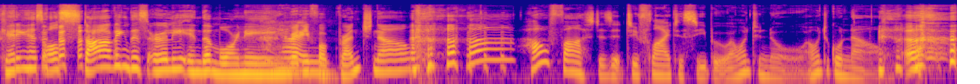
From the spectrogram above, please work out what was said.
Getting us all starving this early in the morning. Yeah, Ready and for brunch now? How fast is it to fly to Cebu? I want to know. I want to go now.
